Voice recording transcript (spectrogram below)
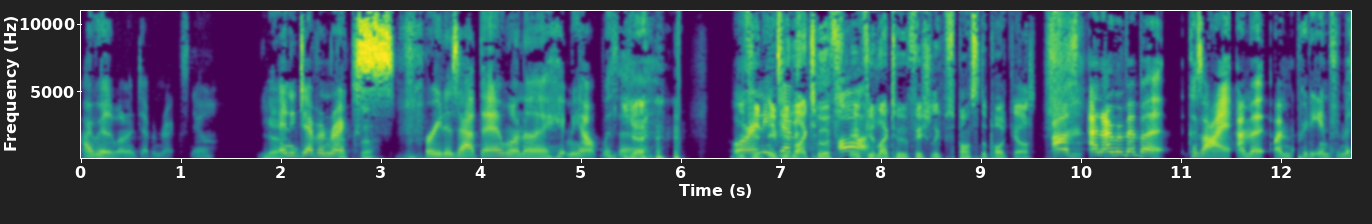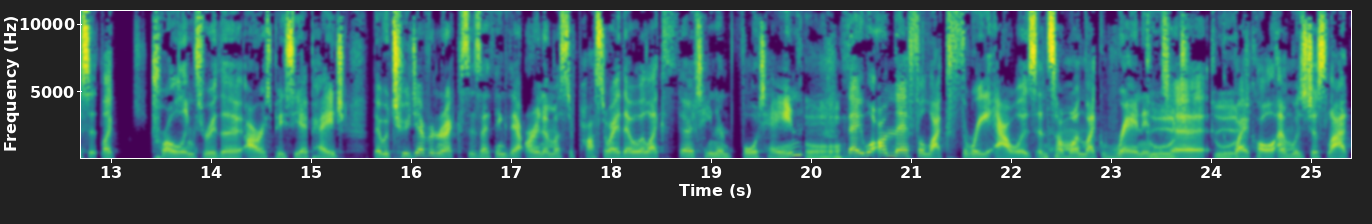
I really want a Devon Rex now. yeah. Any Devon Rex That's breeders out there want to hit me up with a yeah. or if, you, any if you'd Devon- like to, if, Oh. if you'd like to officially sponsor the podcast, Um, and I remember because I I'm a I'm pretty infamous at like trolling through the RSPCA page. There were two Devon Rexes. I think their owner must have passed away. They were like 13 and 14. oh, They were on there for like three hours, and someone like ran into good. Wacol and was just like,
